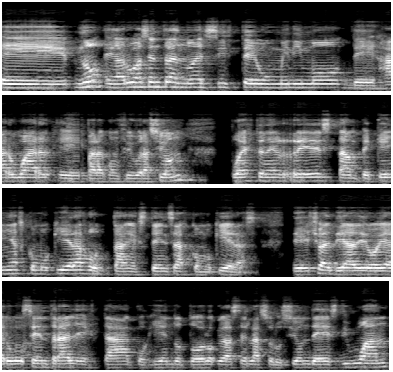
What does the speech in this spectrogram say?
Eh, no, en Aruba Central no existe un mínimo de hardware eh, para configuración. Puedes tener redes tan pequeñas como quieras o tan extensas como quieras. De hecho, al día de hoy Aruba Central está cogiendo todo lo que va a ser la solución de SD-WAN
